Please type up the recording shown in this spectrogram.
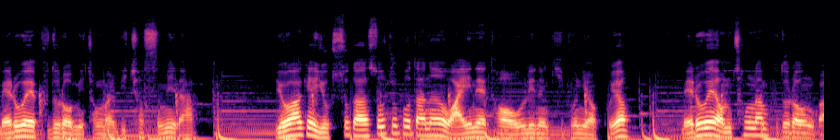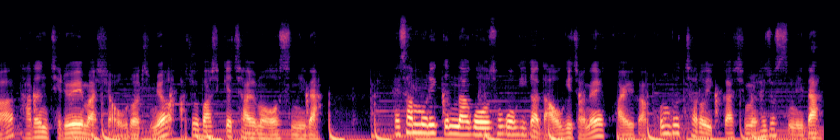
메로의 부드러움이 정말 미쳤습니다. 묘하게 육수가 소주보다는 와인에 더 어울리는 기분이었고요. 메로의 엄청난 부드러움과 다른 재료의 맛이 어우러지며 아주 맛있게 잘 먹었습니다. 해산물이 끝나고 소고기가 나오기 전에 과일과 콤부차로 입가심을 해줬습니다.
